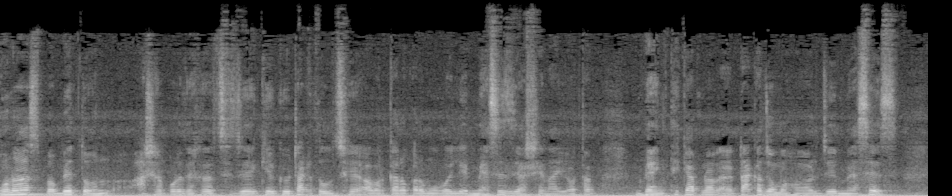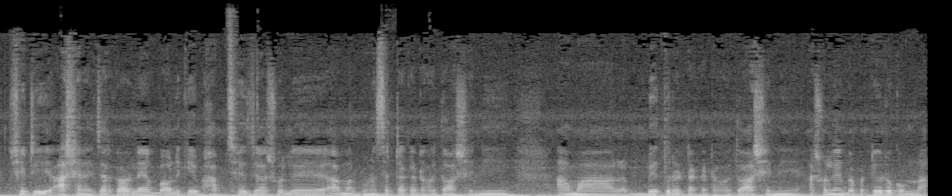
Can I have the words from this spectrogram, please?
বোনাস বা বেতন আসার পরে দেখা যাচ্ছে যে কেউ কেউ টাকা তুলছে, আবার কারও কারও মোবাইলে মেসেজ আসে নাই। অর্থাৎ ব্যাংক থেকে আপনার টাকা জমা হওয়ার যে মেসেজ সেটি আসে নাই, যার কারণে অনেকেই ভাবছে যে আসলে আমার বোনাসের টাকাটা হয়তো আসেনি, আমার বেতনের টাকাটা হয়তো আসেনি। আসলে ব্যাপারটা এরকম না।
